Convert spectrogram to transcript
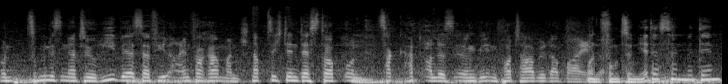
Und zumindest in der Theorie wäre es ja viel einfacher, man schnappt sich den Desktop und zack, hat alles irgendwie in Portabel dabei. Und funktioniert das denn mit dem?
